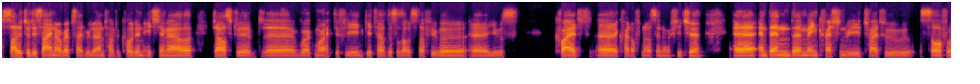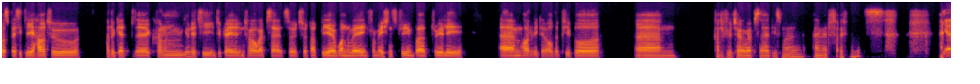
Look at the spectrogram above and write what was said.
started to design our website. We learned how to code in HTML, JavaScript, uh, work more actively in GitHub. This is all stuff we will uh, use quite uh, quite often also in our future. Uh, and then the main question we try to solve was basically how to how to get the community integrated into our website. So it should not be a one-way information stream, but really um, how do we get all the people um, contribute to our website? Ismail, I'm at five minutes. Yeah,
